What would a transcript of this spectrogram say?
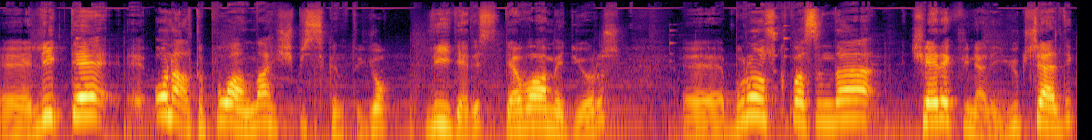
Ee, ligde e, 16 puanla hiçbir sıkıntı yok. Lideriz. Devam ediyoruz. Ee, bronz kupasında çeyrek finale yükseldik.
